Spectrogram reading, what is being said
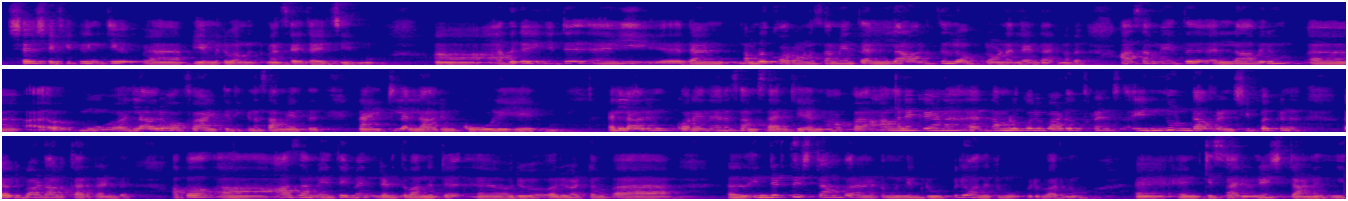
പക്ഷേ ഷെഫിക്ക് എനിക്ക് പി എമ്മിൽ വന്നിട്ട് മെസ്സേജ് അയച്ചിരുന്നു. അത് കഴിഞ്ഞിട്ട് ഈ നമ്മൾ കൊറോണ സമയത്ത് എല്ലാവരും ലോക്ക്ഡൗൺ അല്ലേ ഉണ്ടായിരുന്നത്. ആ സമയത്ത് എല്ലാവരും എല്ലാവരും ഓഫ് ആയിട്ടിരിക്കുന്ന സമയത്ത് നൈറ്റിൽ എല്ലാവരും കോൾ ചെയ്യായിരുന്നു. എല്ലാവരും കുറേ നേരം സംസാരിക്കുകയായിരുന്നു. അപ്പോൾ അങ്ങനെയൊക്കെയാണ് നമ്മൾക്ക് ഒരുപാട് ഫ്രണ്ട്സ് ഇന്നും ഉണ്ട് ആ ഫ്രണ്ട്ഷിപ്പ് ഒക്കെ ഒരുപാട് ആൾക്കാരുണ്ട്. അപ്പോൾ ആ സമയത്ത് ഇവൻ എന്റെ അടുത്ത് വന്നിട്ട് ഒരു ഒരു വട്ടം എന്റെ അടുത്ത് ഇഷ്ടം പറഞ്ഞിട്ട് മുന്നേ ഗ്രൂപ്പിൽ വന്നിട്ട് മൂപ്പര് പറഞ്ഞു എനിക്ക് സരുവിനെ ഇഷ്ടമാണ് ഇനി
